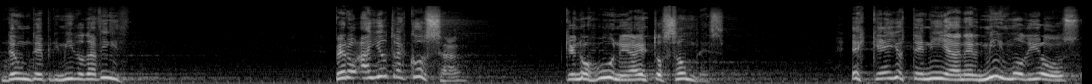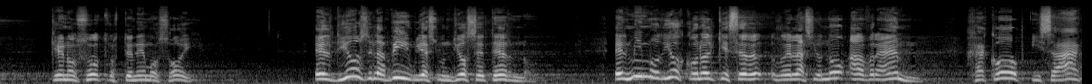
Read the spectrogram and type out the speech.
de un deprimido David. Pero hay otra cosa que nos une a estos hombres. Es que ellos tenían el mismo Dios que nosotros tenemos hoy. El Dios de la Biblia es un Dios eterno. El mismo Dios con el que se relacionó Abraham, Jacob, Isaac.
